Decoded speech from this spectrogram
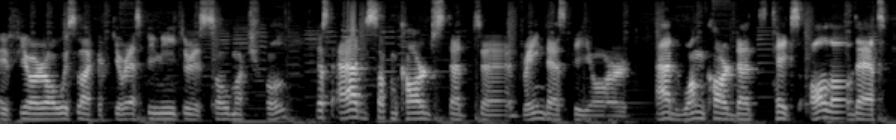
if you're always like your SP meter is so much full, just add some cards that uh, drain the SP, or add one card that takes all of the SP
